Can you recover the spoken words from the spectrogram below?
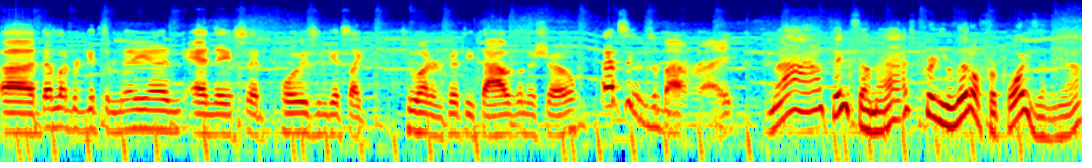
uh, Dead gets a million, and they said Poison gets like two hundred fifty thousand a show. That seems about right. No, I don't think so, man. That's pretty little for Poison, you know.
